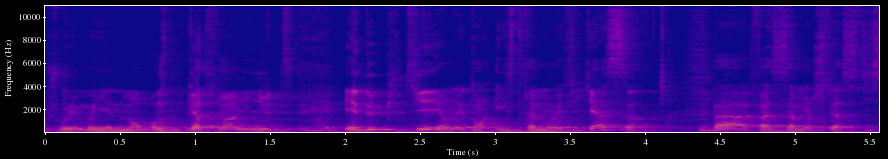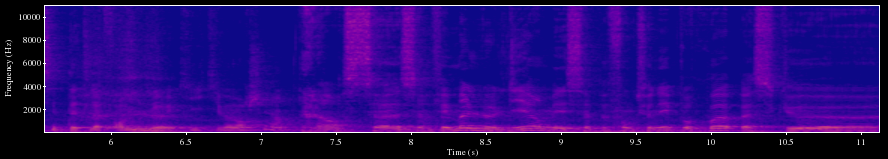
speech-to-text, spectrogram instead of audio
jouer moyennement pendant 80 minutes et de piquer en étant extrêmement efficace, bah, face à Manchester City, c'est peut-être la formule qui, qui va marcher. Hein. Alors, ça, ça, me fait mal de le dire, mais ça peut fonctionner. Pourquoi? Parce que euh,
